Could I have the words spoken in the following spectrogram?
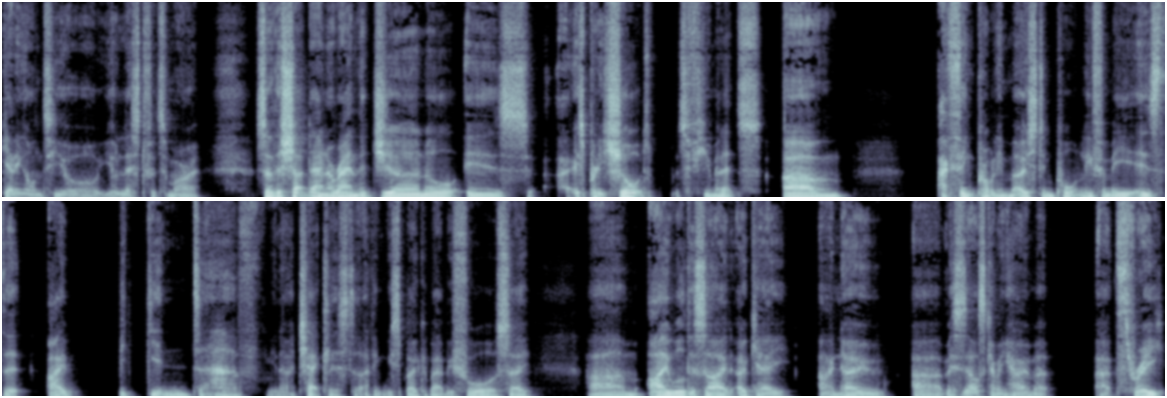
getting onto your your list for tomorrow. So the shutdown around the journal is is pretty short. It's a few minutes. Um, I think probably most importantly for me is that I begin to have, you know, a checklist that I think we spoke about before. So um, I will decide, okay, I know uh, Mrs. L's coming home at, at three.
